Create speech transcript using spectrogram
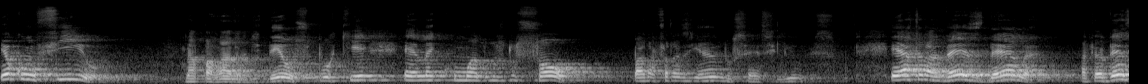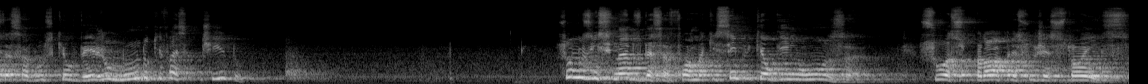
Eu confio na palavra de Deus, porque ela é como a luz do sol, parafraseando C.S. Lewis. É através dela, através dessa luz, que eu vejo o mundo que faz sentido. Somos ensinados dessa forma que sempre que alguém usa suas próprias sugestões,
